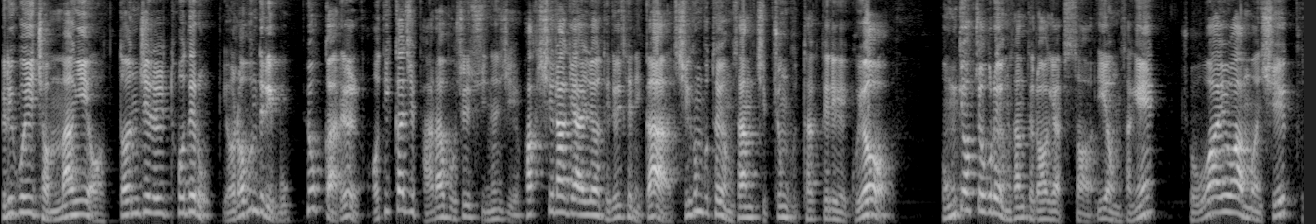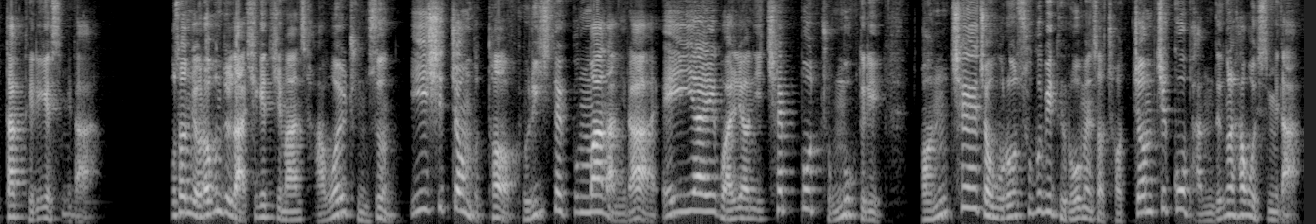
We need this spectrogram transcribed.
그리고 이 전망이 어떤지를 토대로 여러분들이 목표가를 어디까지 바라보실 수 있는지 확실하게 알려드릴 테니까 지금부터 영상 집중 부탁드리겠고요. 본격적으로 영상 들어가기 앞서 이 영상에 좋아요 한 번씩 부탁드리겠습니다. 우선 여러분들도 아시겠지만 4월 중순 이 시점부터 브리지텍뿐만 아니라 AI 관련 이 챗봇 종목들이 전체적으로 수급이 들어오면서 저점 찍고 반등을 하고 있습니다.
